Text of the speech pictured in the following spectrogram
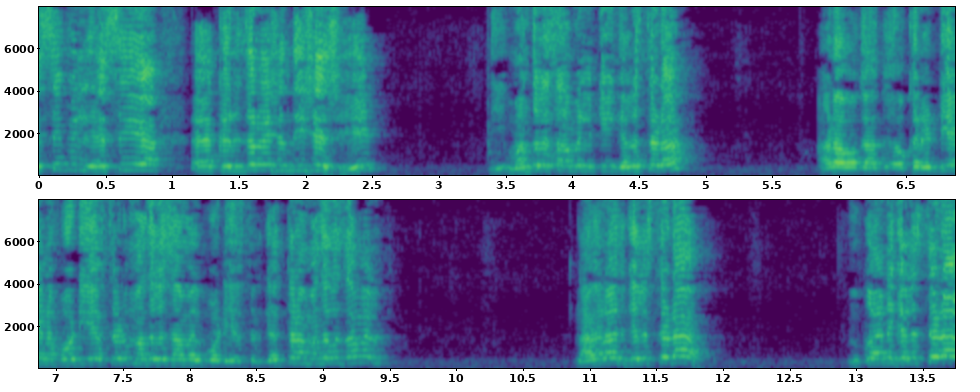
SC bill SC reservation తీసేసి ఈ మందుల సామెలకి గెలుస్తాడా? ఆడ ఒక ఒక రెడ్డి ఆయన పోటీ చేస్తాడు మందుల సామెలు పోటీ చేస్తాడు. గెలుస్తాడా మందుల సామెలు? నాగరాజు గెలుస్తాడా? ఇంకో ఆయన గెలుస్తాడా?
